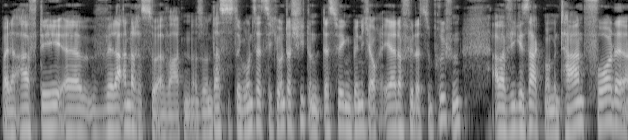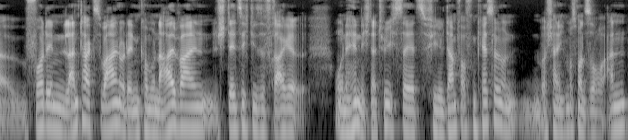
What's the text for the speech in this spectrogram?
Bei der AfD äh, wäre da anderes zu erwarten. Also und das ist der grundsätzliche Unterschied und deswegen bin ich auch eher dafür, das zu prüfen. Aber wie gesagt, momentan vor der vor den Landtagswahlen oder den Kommunalwahlen stellt sich diese Frage ohnehin nicht. Natürlich ist da jetzt viel Dampf auf dem Kessel und wahrscheinlich muss man es auch an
